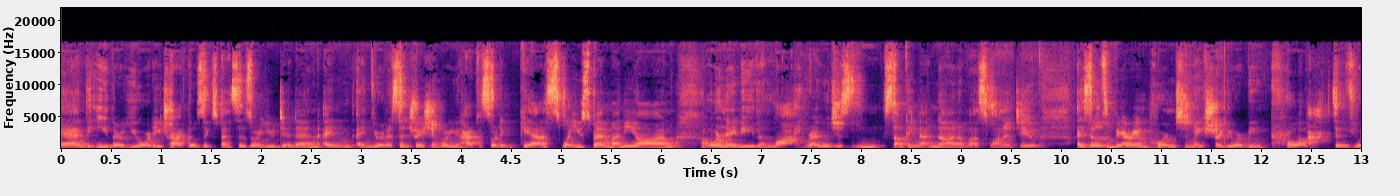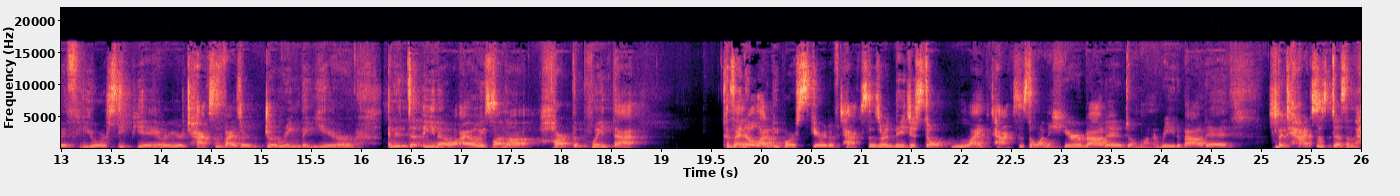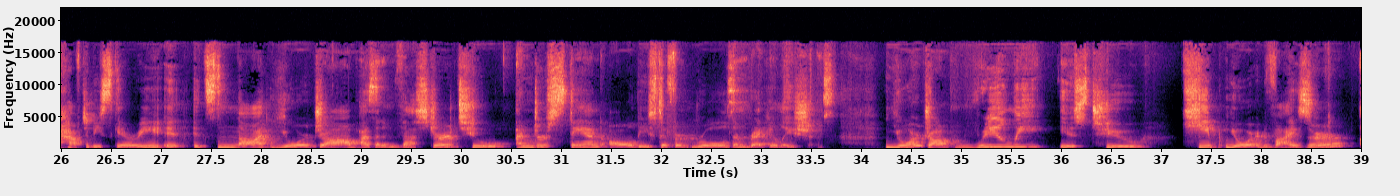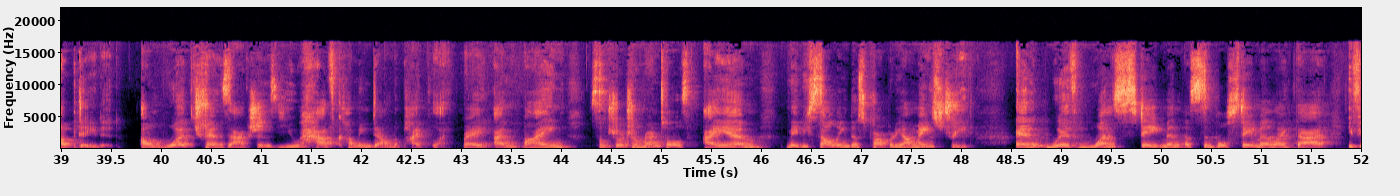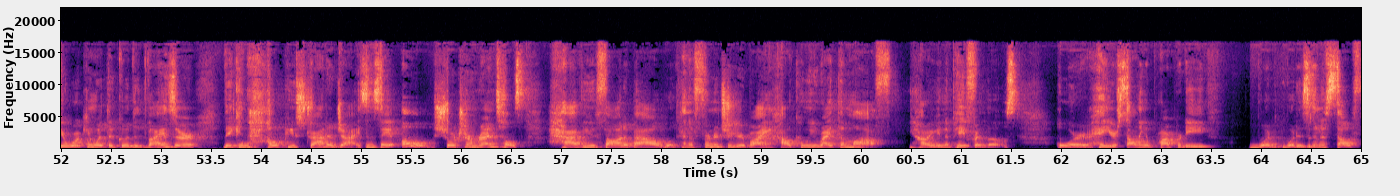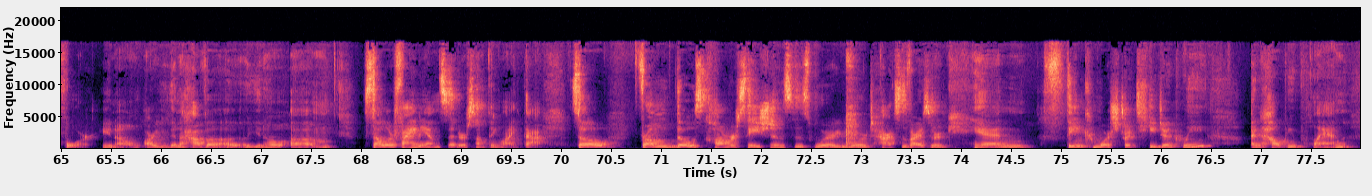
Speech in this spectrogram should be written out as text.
and either you already tracked those expenses or you didn't. And, and you're in a situation where you have to sort of guess what you spent money on or maybe even lie right? Which is something that none of us want to do. And so it's very important to make sure you are being proactive with your cpa or your tax advisor during the year. And it you know i always want to harp the point that because I know a lot of people are scared of taxes or they just don't like taxes, don't want to hear about it, don't want to read about it. But taxes doesn't have to be scary. It, it's not your job as an investor to understand all these different rules and regulations. Your job really is to keep your advisor updated on what transactions you have coming down the pipeline, right? I'm buying some short term rentals. I am maybe selling this property on Main Street. And with one statement, a simple statement like that, if you're working with a good advisor, they can help you strategize and say, oh, short term rentals, have you thought about what kind of furniture you're buying? How can we write them off? How are you going to pay for those? Or, hey, you're selling a property. What, what is it going to sell for? You know, are you going to have a, a you know um, seller finance it or something like that? So from those conversations is where your tax advisor can think more strategically and help you plan.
